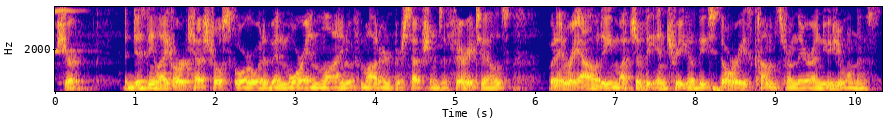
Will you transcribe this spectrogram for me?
Sure, a Disney like orchestral score would have been more in line with modern perceptions of fairy tales, but in reality, much of the intrigue of these stories comes from their unusualness.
